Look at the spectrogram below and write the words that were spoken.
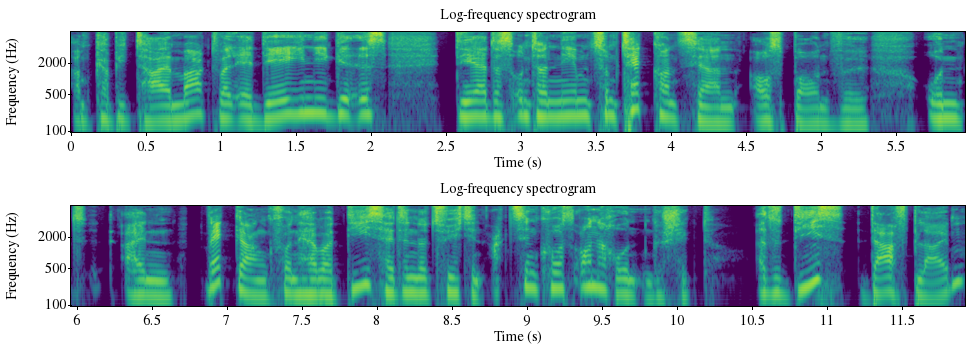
am Kapitalmarkt, weil er derjenige ist, der das Unternehmen zum Tech-Konzern ausbauen will. Und ein Weggang von Herbert Dies hätte natürlich den Aktienkurs auch nach unten geschickt. Also dies darf bleiben,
